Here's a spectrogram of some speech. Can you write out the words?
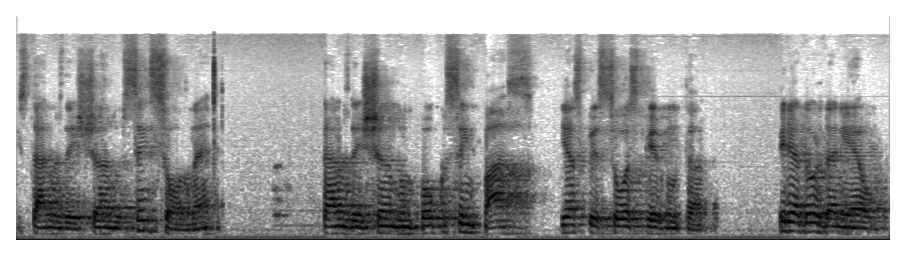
está nos deixando sem sono, né? Está nos deixando um pouco sem paz e as pessoas perguntando: Vereador Daniel,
